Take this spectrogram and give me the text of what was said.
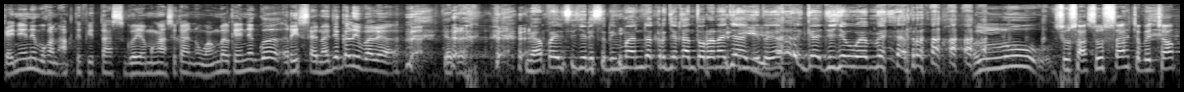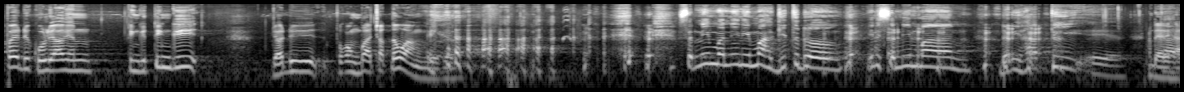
kayaknya ini bukan aktivitas gue yang menghasilkan uang bal kayaknya gue resign aja kali bal ya. Kata, ngapain sih jadi seniman? Udah kerja kantoran aja gitu ya. Gajinya UMR Lu susah-susah capek-capek dikuliahin tinggi-tinggi jadi tukang bacot doang gitu. Seniman ini mah gitu dong ini seniman dari hati Iya. Dari Kar-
